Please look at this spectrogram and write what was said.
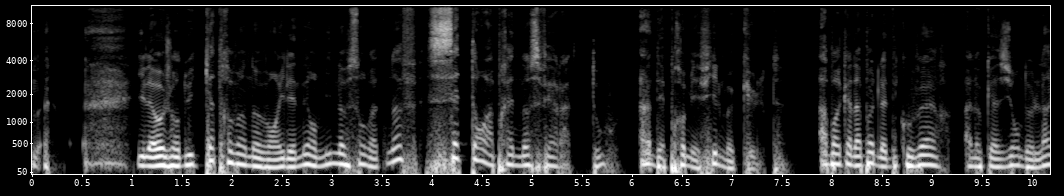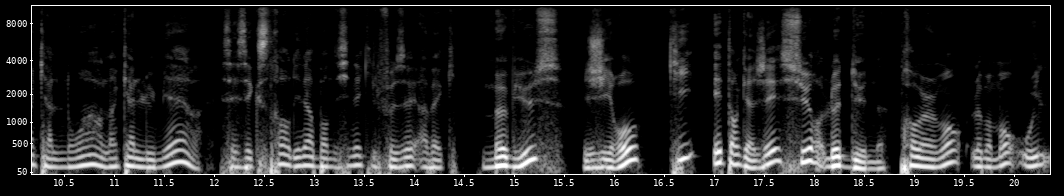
Il a aujourd'hui 89 ans, il est né en 1929, 7 ans après Nosferatu un des premiers films cultes. Abracadapod l'a découvert à l'occasion de L'Incal Noir, L'Incal Lumière, ces extraordinaires bandes dessinées qu'il faisait avec Möbius, Giraud, qui est engagé sur le Dune. Probablement le moment où ils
